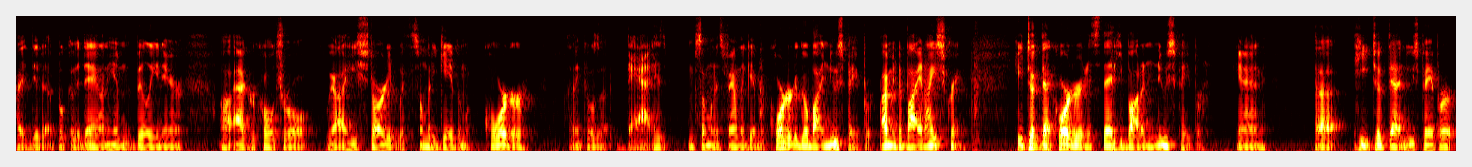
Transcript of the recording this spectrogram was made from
I did a book of the day on him, the billionaire uh, agricultural guy. He started with somebody gave him a quarter. I think it was a dad. His someone in his family gave him a quarter to go buy a newspaper. I mean, to buy an ice cream. He took that quarter and instead he bought a newspaper. And uh, he took that newspaper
